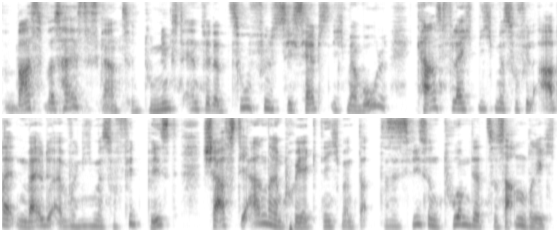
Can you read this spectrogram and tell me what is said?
was, was heißt das Ganze? Du nimmst entweder zu, fühlst dich selbst nicht mehr wohl, kannst vielleicht nicht mehr so viel arbeiten, weil du einfach nicht mehr so fit bist, schaffst die anderen Projekte nicht mehr. Und das ist wie so ein Turm, der zusammenbricht.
